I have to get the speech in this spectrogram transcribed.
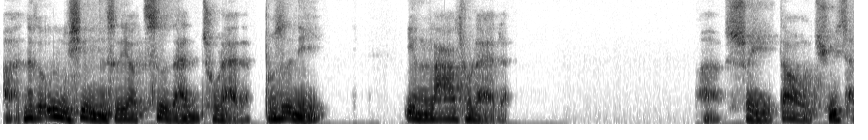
啊，那个悟性是要自然出来的，不是你。硬拉出来的。啊，水到渠成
